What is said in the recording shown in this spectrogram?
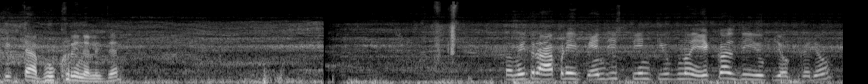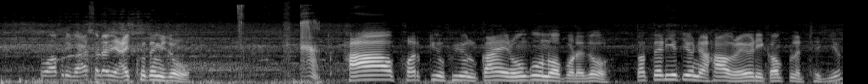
ટીકટા ભૂખરીને લીધે. તો મિત્રો, આપણી પેન્જિસ્ટીન ટ્યુબનો એક જ દી ઉપયોગ કર્યો. તો આપણી વાસણાની આંખો તમે જુઓ. હાવ ફરક્યું ફ્યુલ, કાંઈ રૂંગવું ન પડે. જો તતેડી હતી ને હાવ રેડી કમ્પ્લીટ થઈ ગયો.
